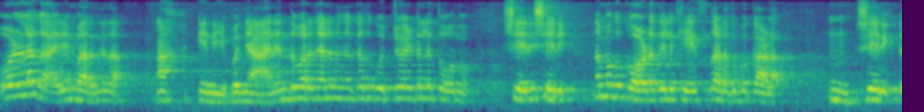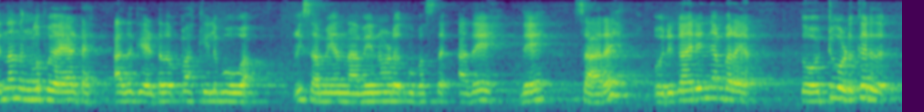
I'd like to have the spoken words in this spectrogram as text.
ഉള്ള കാര്യം പറഞ്ഞതാ. ആ ഇനിയിപ്പോൾ ഞാൻ എന്ത് പറഞ്ഞാലും നിങ്ങൾക്കത് കുറ്റമായിട്ടല്ലേ തോന്നും. ശരി ശരി. നമുക്ക് കോടതിയിൽ കേസ് നടക്കുമ്പോൾ കാണാം. ശരി. എന്നാ നിങ്ങൾ പോയാട്ടെ. അത് കേട്ടത് വക്കീൽ പോവുക. ഈ സമയം നവീനോട് ഗുപസ്ത അതെ ദേ സാറേ ഒരു കാര്യം ഞാൻ പറയാം. തോറ്റു കൊടുക്കരുത്.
